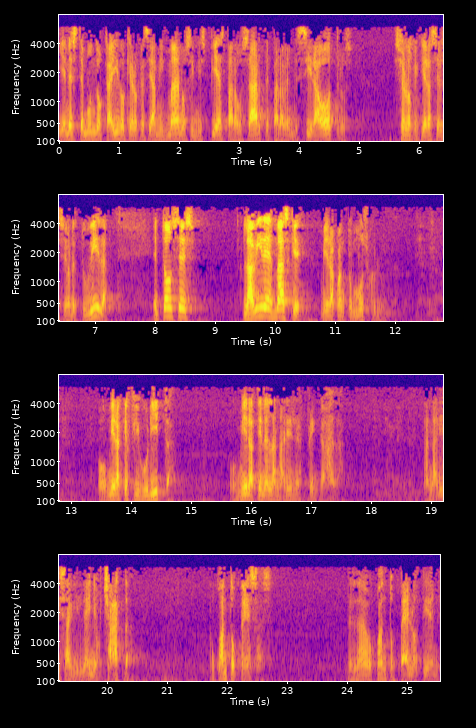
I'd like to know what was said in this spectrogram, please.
Y en este mundo caído quiero que sean mis manos y mis pies para usarte, para bendecir a otros. Eso es lo que quiere hacer el Señor de tu vida. Entonces, la vida es más que, mira cuánto músculo, o mira qué figurita, o mira, tiene la nariz respringada la nariz aguileña o chata, o cuánto pesas, ¿verdad? O cuánto pelo tienes,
